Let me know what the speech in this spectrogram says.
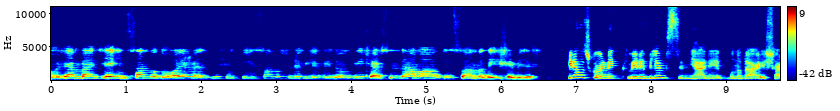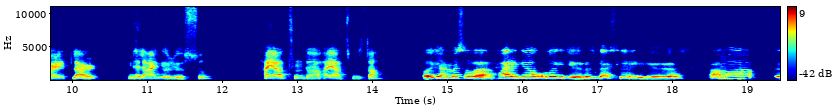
Hocam bence insan da doğaya benziyor. Çünkü insan da sürekli bir döngü içerisinde ama insan da değişebilir. Birazcık örnek verebilir misin? Yani buna dair işaretler neler görüyorsun hayatında, hayatımızda? Hocam mesela her gün okula gidiyoruz, derslere giriyoruz. Ama e,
